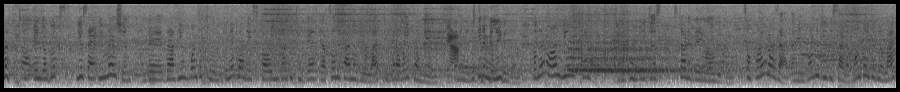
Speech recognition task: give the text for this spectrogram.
so in your books, you say you mentioned uh, that you wanted to to make all this story. You wanted to get at some time of your life to get away from men. Yeah. I mean, that you didn't believe in them, but later on you came back. you just started getting along with them. So why was that? I mean, why did you decide at one point of your life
